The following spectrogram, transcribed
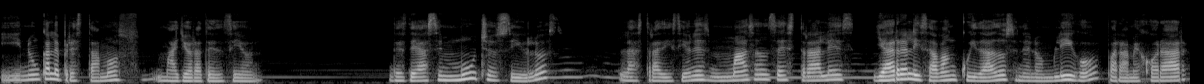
y nunca le prestamos mayor atención. Desde hace muchos siglos, las tradiciones más ancestrales ya realizaban cuidados en el ombligo para mejorar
